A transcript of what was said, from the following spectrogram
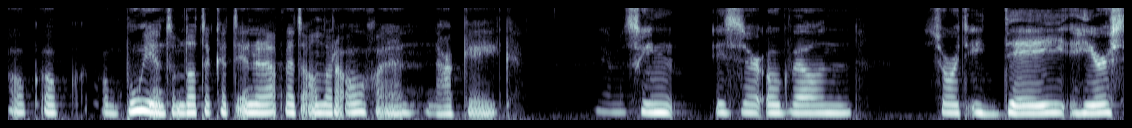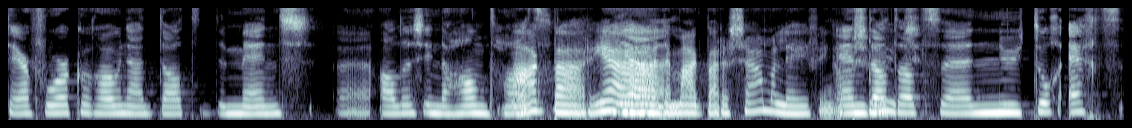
ook, ook, ook boeiend, omdat ik het inderdaad met andere ogen naar keek. Ja, misschien is er ook wel een soort idee heerste er voor corona dat de mens uh, alles in de hand had. Maakbaar, ja, ja. de maakbare samenleving. En dat dat uh, nu toch echt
